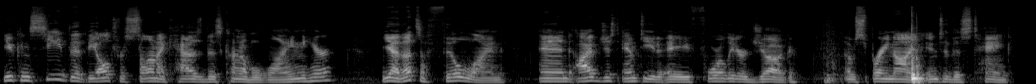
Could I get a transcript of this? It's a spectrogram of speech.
you can see that the ultrasonic has this kind of line here. Yeah, that's a fill line. And I've just emptied a 4 liter jug of spray 9 into this tank.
